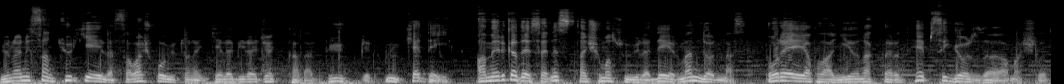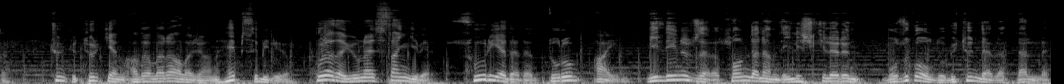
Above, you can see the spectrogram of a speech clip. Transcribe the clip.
Yunanistan Türkiye ile savaş boyutuna gelebilecek kadar büyük bir ülke değil. Amerika deseniz taşıma suyuyla değirmen dönmez. Oraya yapılan yığınakların hepsi gözdağı amaçlıdır. Çünkü Türkiye'nin adaları alacağını hepsi biliyor. Burada Yunanistan gibi Suriye'de de durum aynı. Bildiğiniz üzere son dönemde ilişkilerin bozuk olduğu bütün devletlerle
